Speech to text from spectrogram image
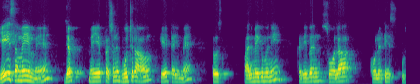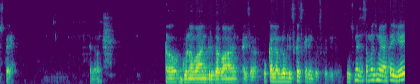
ये समय में, जब मैं ये प्रश्न पूछ रहा हूँ, ये टाइम में तो वाल्मीकि मुनि करीबन सोलह क्वालिटीज पूछते हैं। गुणवान वृद्धवान ऐसा। वो कल हम लोग डिस्कस करेंगे उसको भी तो उसमें से समझ में आता है ये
